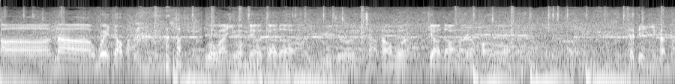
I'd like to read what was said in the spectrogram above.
啊、那我也钓吧。如果万一我没有钓到鱼，就假装我钓到了，然后再点一份吧。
